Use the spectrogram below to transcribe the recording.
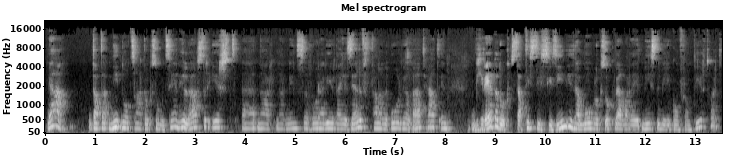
ja, dat dat niet noodzakelijk zo moet zijn. Hè. Luister eerst eh, naar, naar mensen vooraleer dat je zelf van een oordeel uitgaat. En begrijp dat ook. Statistisch gezien is dat mogelijk ook wel waar je het meeste mee geconfronteerd wordt.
